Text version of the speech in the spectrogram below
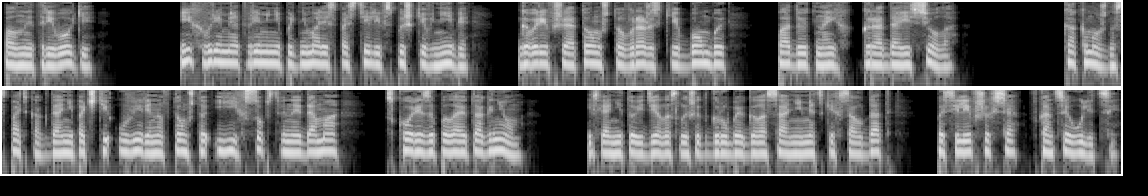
полны тревоги. Их время от времени поднимали с постели вспышки в небе, говорившие о том, что вражеские бомбы падают на их города и села. Как можно спать, когда они почти уверены в том, что и их собственные дома вскоре запылают огнем, если они то и дело слышат грубые голоса немецких солдат, поселившихся в конце улицы?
